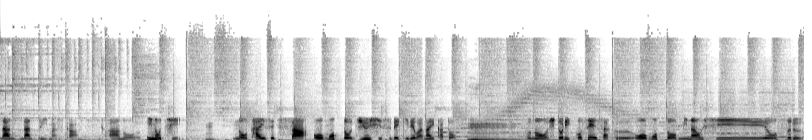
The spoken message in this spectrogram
なんなんと言いますかあの命の大切さをもっと重視すべきではないかと。その一人っ子政策をもっと見直しをする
